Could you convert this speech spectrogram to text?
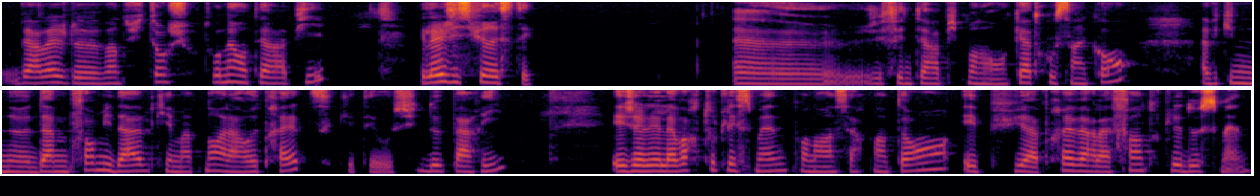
vers l'âge de 28 ans, je suis retournée en thérapie. Et là, j'y suis restée. j'ai fait une thérapie pendant 4 ou 5 ans avec une dame formidable qui est maintenant à la retraite, qui était au sud de Paris et j'allais la voir toutes les semaines pendant un certain temps, et puis après, vers la fin, toutes les deux semaines.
